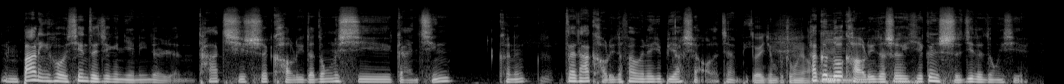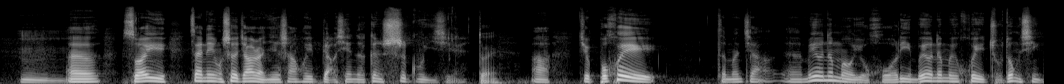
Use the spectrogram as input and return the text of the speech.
嗯八零后现在这个年龄的人，他其实考虑的东西感情。可能在他考虑的范围内就比较小了，占比。对，已经不重要了。他更多嗯考虑的是一些更实际的东西，嗯呃，所以在那种社交软件上会表现得更世故一些对，啊，就不会怎么讲，呃，没有那么有活力，没有那么会主动性，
